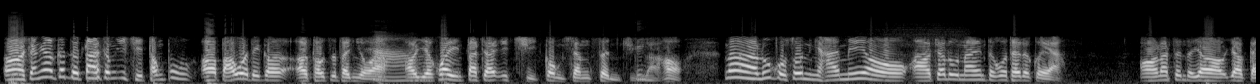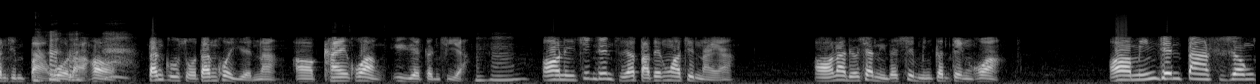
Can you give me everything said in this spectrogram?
哦，想要跟着大兄一起同步呃把握的一个呃投资朋友啊，啊也欢迎大家一起共襄盛举了哈。那如果说你还没有啊加入南安德国泰的鬼啊。哦，那真的要要赶紧把握了 哈！单股所单会员呐，啊，开放预约登记啊。嗯哼。哦，你今天只要打电话进来呀，哦，那留下你的姓名跟电话，哦，明天大师兄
